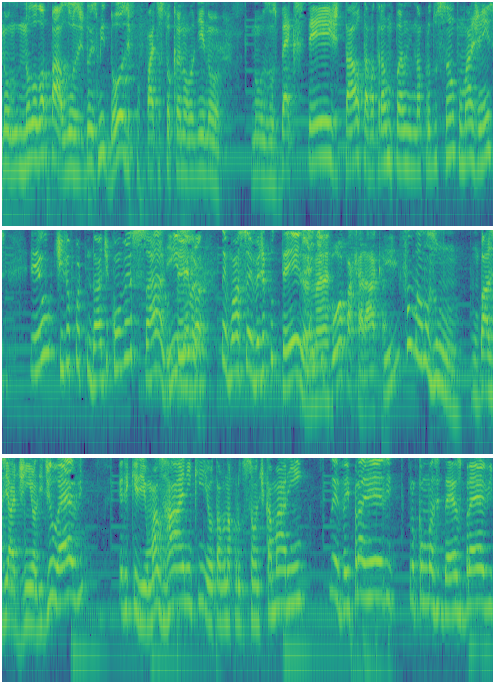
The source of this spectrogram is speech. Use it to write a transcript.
no, no Lollapalooza de 2012, Foo Fighters tocando ali no, nos, nos backstage e tal, tava trampando na produção com uma agência. Eu tive a oportunidade de conversar ali, levar, levar uma cerveja pro Taylor, Gente né? boa pra caraca. E fumamos um, um baseadinho ali de leve. Ele queria umas Heineken, eu tava na produção de camarim. Levei pra ele, trocamos umas ideias breve.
